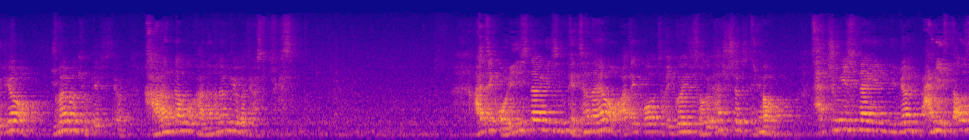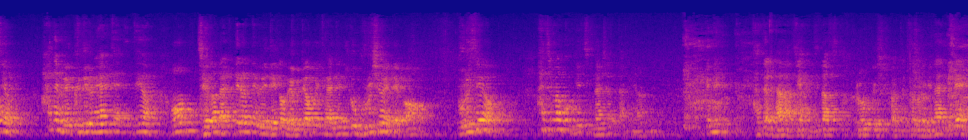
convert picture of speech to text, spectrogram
오늘요 이 말만 기억해 주세요. 가란다고 가는 하나님교회가 되었으면 좋겠습니다. 아직 어린 신앙이시면 괜찮아요. 아직 뭐 저 이거 해주 저거 해주셔도 돼요. 사춘기 신앙인이면 많이 싸우세요. 하나님 왜 그대로 해야 되는데요? 어? 제가 날 때렸는데 왜 내가 왼뺨을 대야 되는 이거 물으셔야 돼요. 물으세요. 하지만 거기에 지나셨다면 근데 다들 난 아직 안 지났어. 그러고 계실 것 같아서 그러긴 한데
